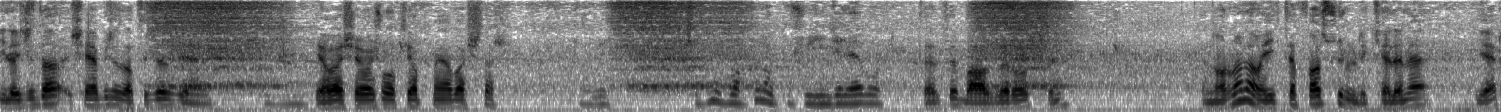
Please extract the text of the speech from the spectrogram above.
ilacı da şey yapacağız atacağız yani. Yavaş yavaş ot yapmaya başlar. Tabii. Çıkmış baksana şu inceleye bak. Tabii tabii bazıları ot ya. E Normal ama ilk defa sürüldü. Keleme yer.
